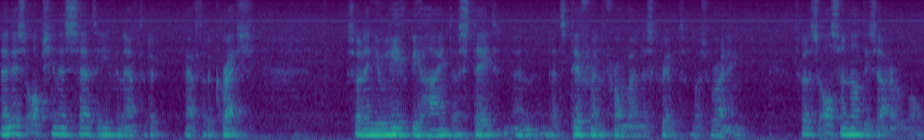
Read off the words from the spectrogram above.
then this option is set even after the, after the crash. So then you leave behind a state and that's different from when the script was running. So that's also not desirable.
